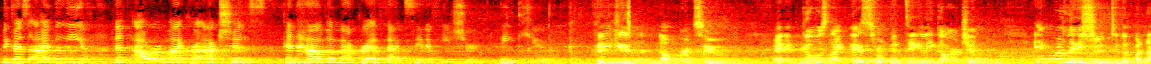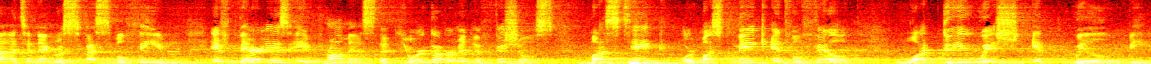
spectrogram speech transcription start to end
because I believe that our micro actions can have a macro effects in the future. Thank you. Thank you. Number two. And it goes like this from the Daily Guardian. In relation to the Panaad Negros Festival theme, if there is a promise that your government officials must take or must make and fulfill, what do you wish it will be?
